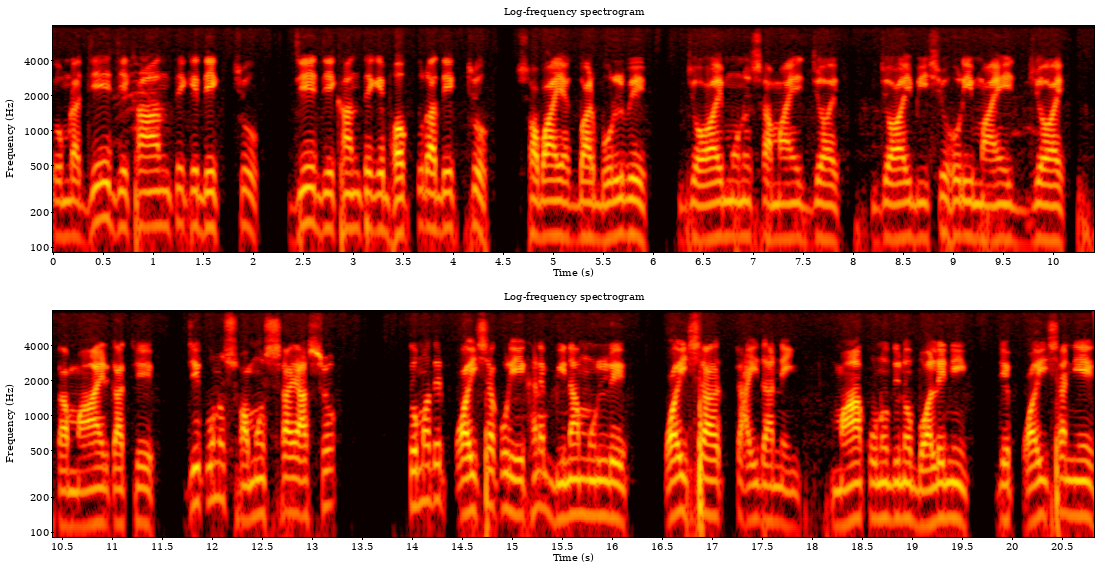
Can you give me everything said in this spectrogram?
তোমরা যে যেখান থেকে দেখছ, যে যেখান থেকে ভক্তরা দেখছ, সবাই একবার বলবে, জয় মনসা মায়ের জয় জয় বিশ্বহরি মায়ের জয়। তা মায়ের কাছে যে কোনো সমস্যায় আসো। তোমাদের পয়সা কড়ি এখানে বিনামূল্যে পয়সা চাহিদা নেই। মা কোনোদিনও বলেনি যে পয়সা নিয়ে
